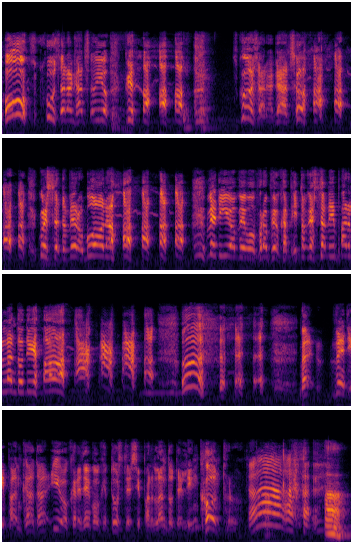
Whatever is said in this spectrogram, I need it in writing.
Oh, scusa ragazzo, io... Scusa ragazzo, questo è davvero buono. Vedi, io avevo proprio capito che stavi parlando di... Beh, vedi Pancada, io credevo che tu stessi parlando dell'incontro. Ah, Ah,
